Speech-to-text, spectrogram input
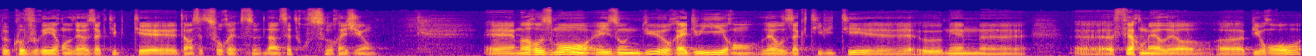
pour couvrir leurs activités dans cette sous-région. malheureusement, ils ont dû réduire leurs activités ou même fermer leur bureau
